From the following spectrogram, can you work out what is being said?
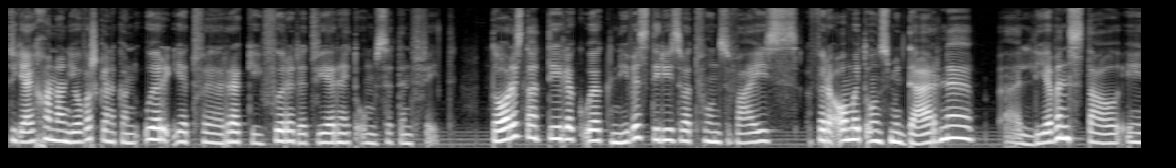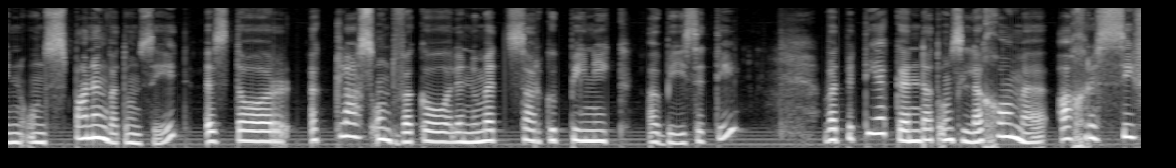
So jy gaan dan heel waarskynlik kan ooreet vir 'n rukkie voordat dit weer net omsit in vet. Daar is natuurlik ook nuwe studies wat vir ons wys veral met ons moderne uh, lewenstyl en ons spanning wat ons het, is daar 'n klas ontwikkel, hulle noem dit sarcopenic obesity wat beteken dat ons liggame aggressief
